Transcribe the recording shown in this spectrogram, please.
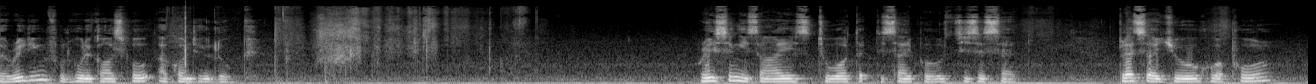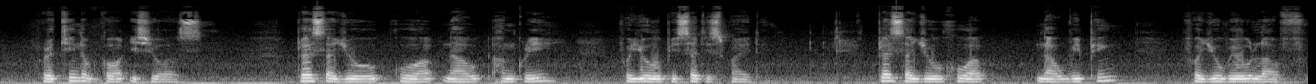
A reading from the Holy Gospel according to Luke. Raising his eyes toward the disciples, Jesus said, Blessed are you who are poor, for the kingdom of God is yours. Blessed are you who are now hungry, for you will be satisfied. Blessed are you who are now weeping, for you will laugh.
